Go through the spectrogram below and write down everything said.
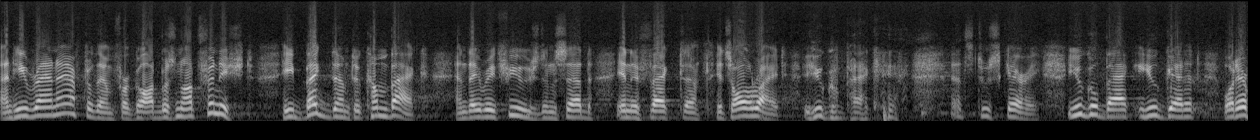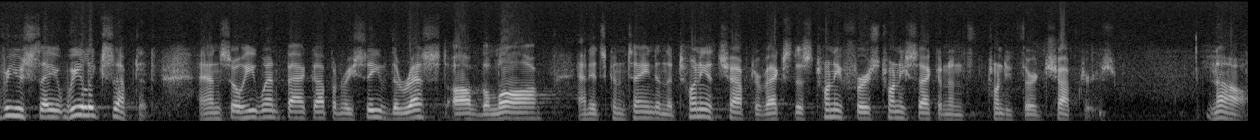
And he ran after them, for God was not finished. He begged them to come back, and they refused and said, in effect, uh, It's all right. You go back. That's too scary. You go back, you get it. Whatever you say, we'll accept it. And so he went back up and received the rest of the law, and it's contained in the 20th chapter of Exodus, 21st, 22nd, and 23rd chapters. Now,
